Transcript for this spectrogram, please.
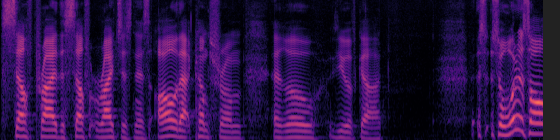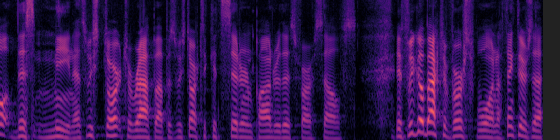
self pride, the self righteousness, all that comes from a low view of God. So, what does all this mean as we start to wrap up, as we start to consider and ponder this for ourselves? If we go back to verse 1, I think there's a,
